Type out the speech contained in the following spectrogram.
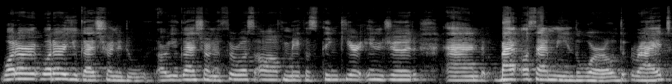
what are what are you guys trying to do? Are you guys trying to throw us off, make us think you're injured? And by us, I mean the world, right?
